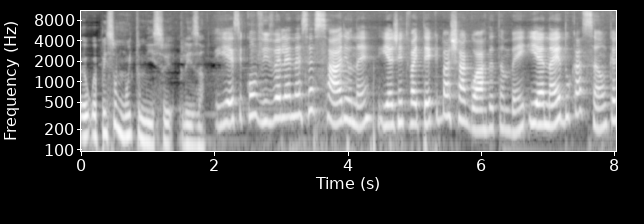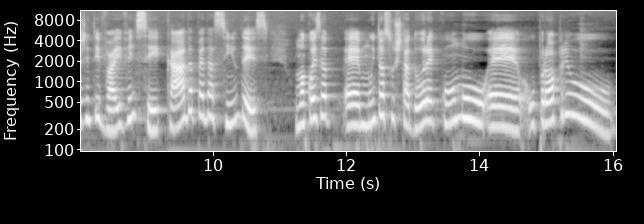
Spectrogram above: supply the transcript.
eu, eu penso muito nisso, Lisa. E esse convívio ele é necessário, né? E a gente vai ter que baixar a guarda também. E é na educação que a gente vai vencer cada pedacinho desse. Uma coisa é, muito assustadora é como é, o próprio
